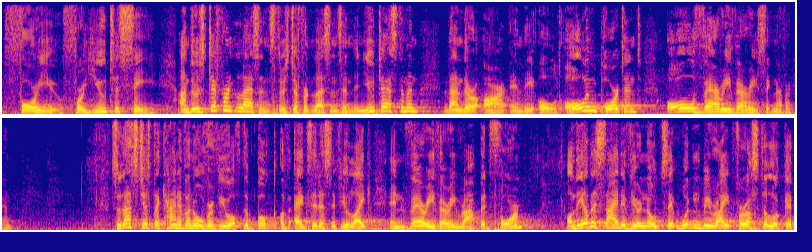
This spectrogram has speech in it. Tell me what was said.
for you, for you to see and there's different lessons. There's different lessons in the New Testament than there are in the Old. All important, all very, very significant. So that's just a kind of an overview of the book of Exodus, if you like, in very, very rapid form. On the other side of your notes, it wouldn't be right for us to look at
